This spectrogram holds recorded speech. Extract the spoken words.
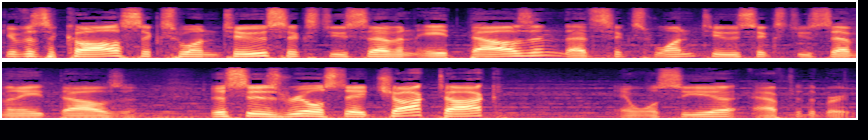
Give us a call, 612 627 8000. That's 612 627 8000. This is Real Estate Chalk Talk, and we'll see you after the break.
